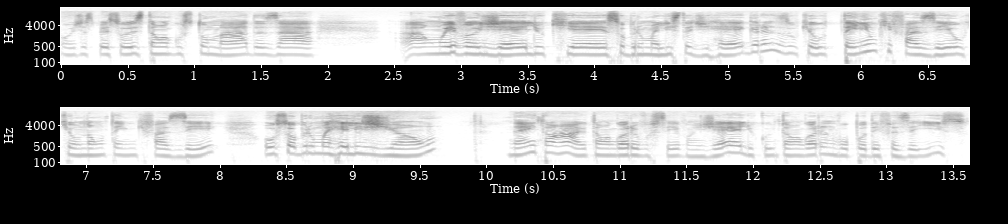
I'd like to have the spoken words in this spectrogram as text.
Hoje as pessoas estão acostumadas a, a um evangelho que é sobre uma lista de regras, o que eu tenho que fazer, o que eu não tenho que fazer, ou sobre uma religião, né? Então, ah, então agora eu vou ser evangélico, então agora eu não vou poder fazer isso.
